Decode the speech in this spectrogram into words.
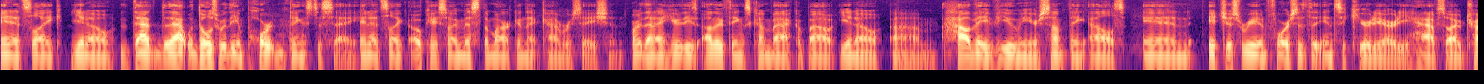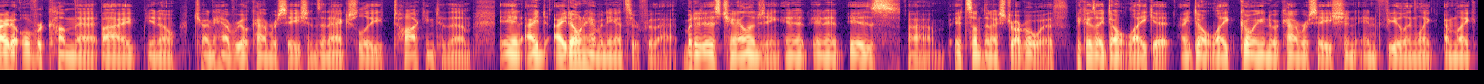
and it's like, you know, that that those were the important things to say, and it's like, okay, so I missed the mark in that conversation, or then I hear these other things come back about, you know, um, how they view me or something else, and it just reinforces the insecurity I already have. So I try to overcome that by, you know, trying to have real conversations and actually talking to them. And I, I don't have an answer for that, but it is challenging, and it and it is um, it's something I struggle with because I don't like it. I don't like going into a conversation and feeling like I'm like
